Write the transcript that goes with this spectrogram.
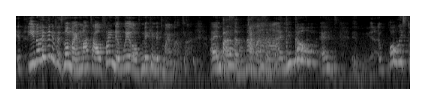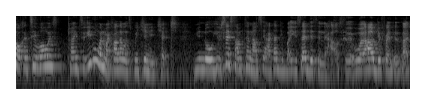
it, you know, even if it's not my matter, I'll find a way of making it my matter. And, uh, you know, and always talkative, always trying to, even when my father was preaching in church, you know, he'll say something, I'll say, ah, Daddy, but you said this in the house. Uh, well, how different is that?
